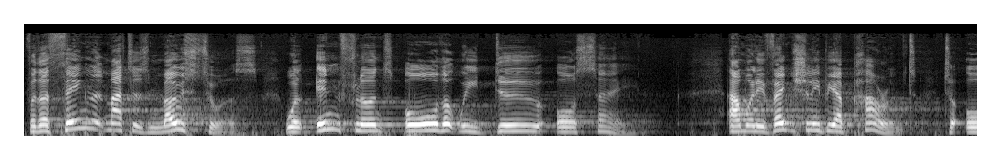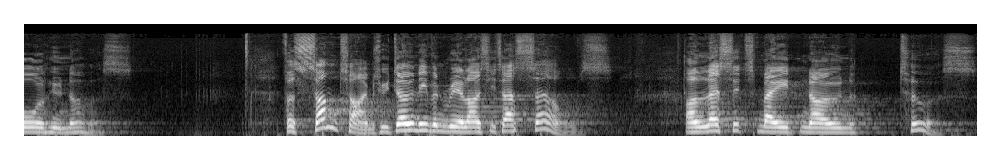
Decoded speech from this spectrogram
For the thing that matters most to us will influence all that we do or say and will eventually be apparent to all who know us. For sometimes we don't even realize it ourselves unless it's made known to us.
